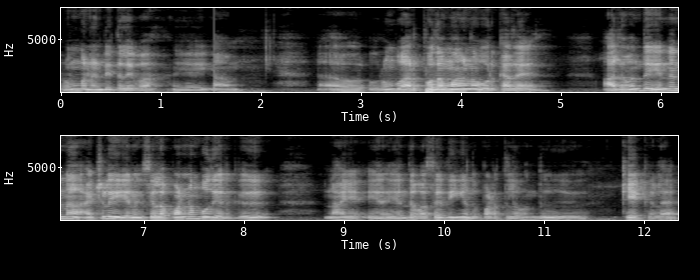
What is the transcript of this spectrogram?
ரொம்ப நன்றி தலைவா. ஏ- ரொம்ப அற்புதமான ஒரு கதை. அது வந்து என்னென்னா ஆக்சுவலி எனக்கு சில பண்ணும்போது எனக்கு நான் எ- எ- எந்த வசதியும் அந்த படத்தில் வந்து கேட்கலை.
